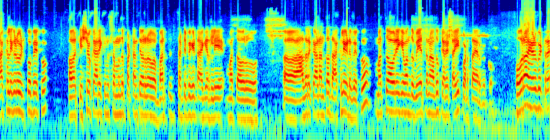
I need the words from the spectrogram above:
ದಾಖಲೆಗಳು ಇಟ್ಕೋಬೇಕು. ಅವ್ರ ಕಿಶೋರ ಕಾರ್ಯಕ್ರಮಕ್ಕೆ ಸಂಬಂಧಪಟ್ಟಂತೆ ಅವರ ಬರ್ತ್ ಸರ್ಟಿಫಿಕೇಟ್ ಆಗಿರಲಿ ಮತ್ತು ಅವರು ಆಧಾರ್ ಕಾರ್ಡ್ ಅಂತ ದಾಖಲೆ ಇಡಬೇಕು. ಮತ್ತು ಅವರಿಗೆ ಒಂದು ವೇತನ ಅದು ಕರೆಕ್ಟ್ ಆಗಿ ಕೊಡ್ತಾ ಇರಬೇಕು. ಅವರ ಹೇಳ್ಬಿಟ್ರೆ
